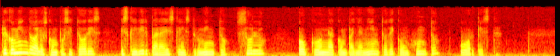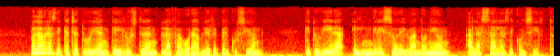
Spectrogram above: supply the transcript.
Recomiendo a los compositores escribir para este instrumento solo o con acompañamiento de conjunto u orquesta. Palabras de Cachaturian que ilustran la favorable repercusión que tuviera el ingreso del bandoneón a las salas de concierto.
